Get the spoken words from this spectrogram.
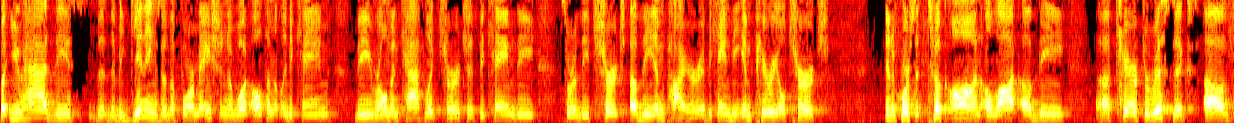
But you had these the, the beginnings of the formation of what ultimately became the Roman Catholic Church. It became the sort of the church of the empire. It became the imperial church. And of course, it took on a lot of the uh, characteristics of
